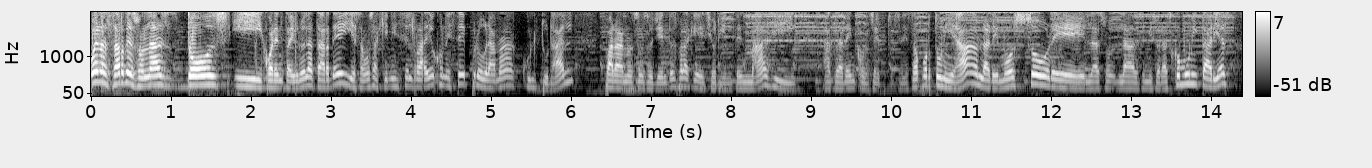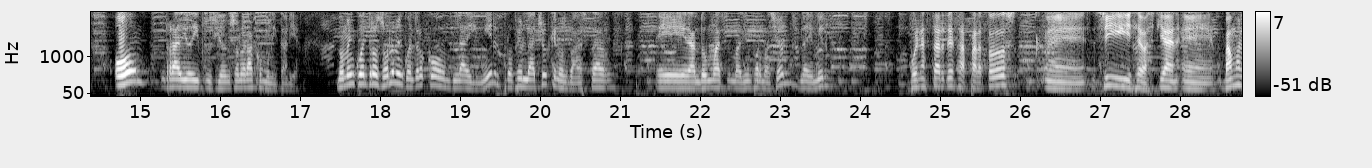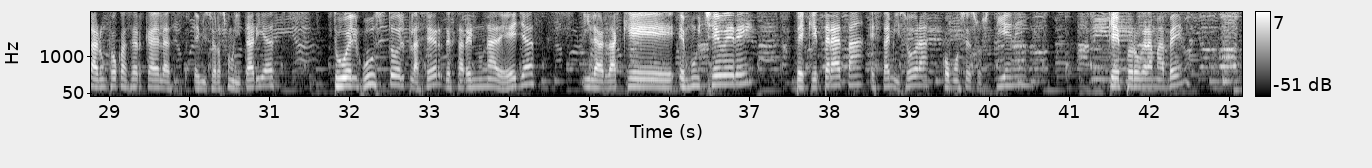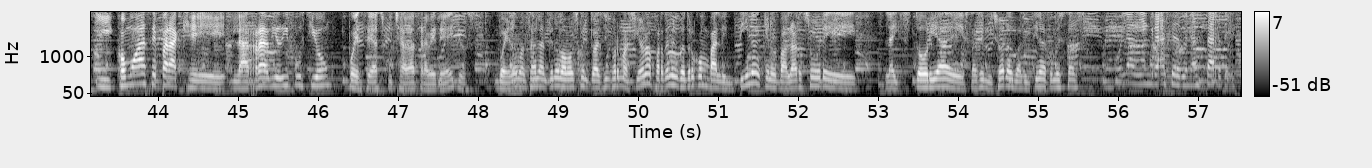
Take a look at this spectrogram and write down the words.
Buenas tardes, son las 2 y 41 de la tarde y estamos aquí en Incel Radio con este programa cultural para nuestros oyentes para que se orienten más y aclaren conceptos. En esta oportunidad hablaremos sobre las, las emisoras comunitarias o radiodifusión sonora comunitaria. No me encuentro solo, me encuentro con Vladimir, el profe Blacho, que nos va a estar eh, dando más, más información. Vladimir. Buenas tardes para todos. Eh, sí, Sebastián, eh, vamos a hablar un poco acerca de las emisoras comunitarias. Tuve el gusto, el placer de estar en una de ellas y la verdad que es muy chévere de qué trata esta emisora, cómo se sostiene, qué programas ve y cómo hace para que la radiodifusión pues sea escuchada a través de ellos. Bueno, más adelante nos vamos con toda esa información. Aparte me encuentro con Valentina, que nos va a hablar sobre la historia de estas emisoras. Valentina, ¿cómo estás? Hola, bien, gracias. Buenas tardes.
